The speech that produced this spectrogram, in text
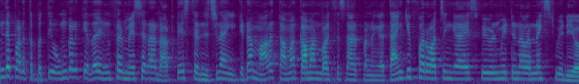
இந்த படத்தை பற்றி உங்களுக்கு ஏதாவது இன்ஃபர்மேஷன் அண்ட் அப்டேட்ஸ் தெரிஞ்சிச்சுன்னா எங்ககிட்ட மறக்காமல் கமெண்ட் பாக்ஸை ஷேர் பண்ணுங்கள் தேங்க்யூ ஃபார் வாட்சிங் guys we will meet in our next video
